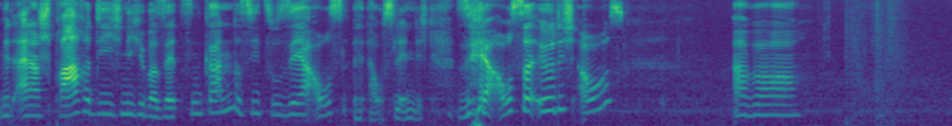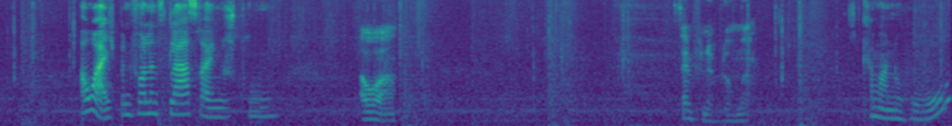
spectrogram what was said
Mit einer Sprache, die ich nicht übersetzen kann. Das sieht so sehr aus, äh, ausländisch, sehr außerirdisch aus. Aber... Aua, ich bin voll ins Glas reingesprungen. Aua. Was ist denn für eine Blume? Kann man hoch.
